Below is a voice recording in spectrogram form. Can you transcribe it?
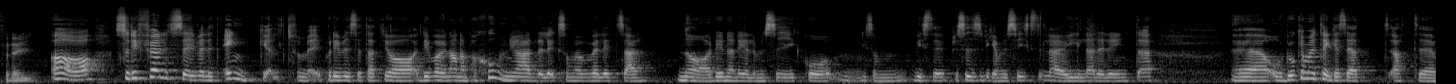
för dig. Ja, så det föll sig väldigt enkelt för mig på det viset att jag, det var ju en annan passion jag hade liksom. Jag var väldigt så här nördig när det gäller musik och mm, liksom visste precis vilka musikstilar jag gillade eller inte. Eh, och då kan man ju tänka sig att, att eh,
